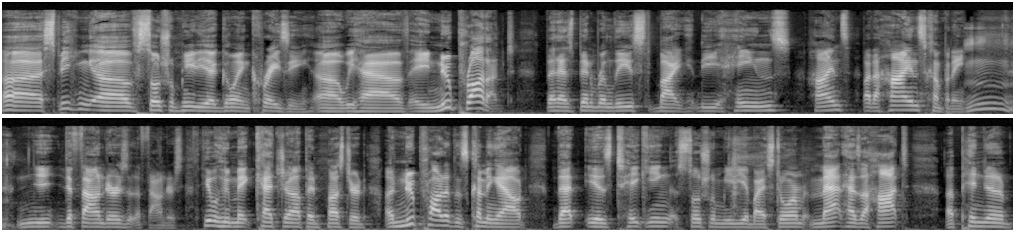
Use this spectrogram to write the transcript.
Uh, speaking of social media going crazy, uh, we have a new product that has been released by the Heinz. Heinz by the Heinz company, mm. N- the founders, the founders, people who make ketchup and mustard. A new product is coming out that is taking social media by storm. Matt has a hot opinion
